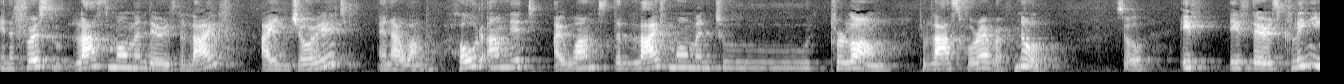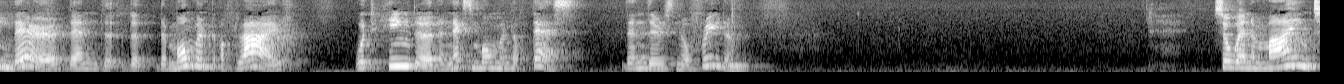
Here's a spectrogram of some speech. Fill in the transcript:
in the first, last moment there is the life, I enjoy it, and I want to hold on it. I want the life moment to prolong, to last forever. Hmm. No. So if if there is clinging there, then the, the, the moment of life would hinder the next moment of death. Then there is no freedom. So when the mind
